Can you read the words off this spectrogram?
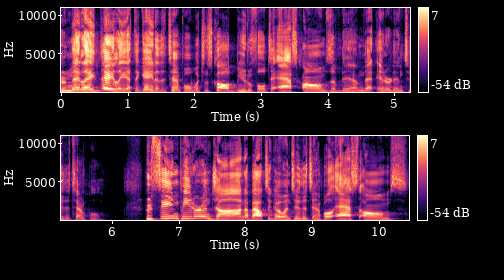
whom they laid daily at the gate of the temple, which was called Beautiful, to ask alms of them that entered into the temple. Who, seeing Peter and John about to go into the temple, asked alms.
